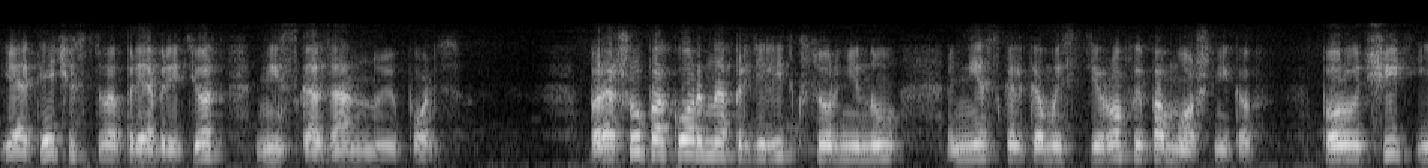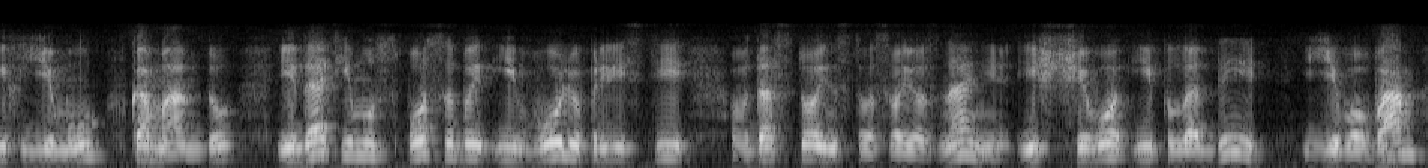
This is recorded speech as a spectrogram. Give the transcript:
и отечество приобретет несказанную пользу. Прошу покорно определить к Сурнину несколько мастеров и помощников, поручить их ему в команду и дать ему способы и волю привести в достоинство свое знание, из чего и плоды его вам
